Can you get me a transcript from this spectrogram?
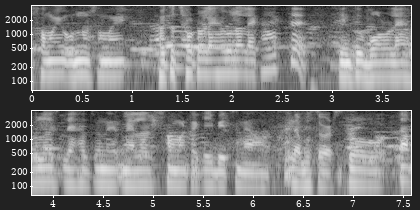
সময় অন্য সময় হয়তো ছোট লেখাগুলো লেখা হচ্ছে কিন্তু বড় লেখাগুলো লেখার জন্য মেলার সময়টাকেই বেছে নেওয়া হচ্ছে। না বুঝতে পারছি। তো তার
